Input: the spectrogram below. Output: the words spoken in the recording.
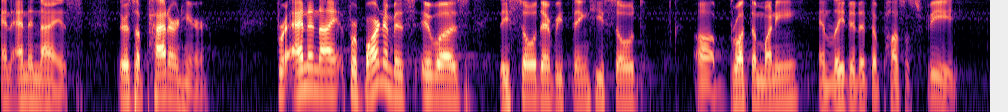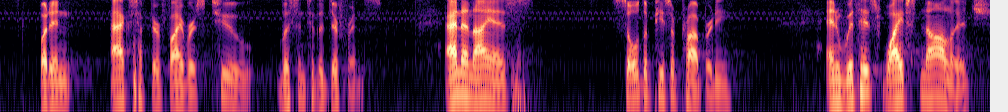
and Ananias. There's a pattern here. For, Ananias, for Barnabas, it was they sold everything. He sold, uh, brought the money, and laid it at the apostles' feet. But in Acts chapter 5, verse 2, listen to the difference. Ananias sold a piece of property, and with his wife's knowledge,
